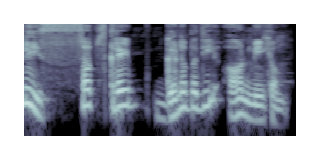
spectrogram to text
ப்ளீஸ் சப்ஸ்கிரைப் கணபதி ஆன்மீகம்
